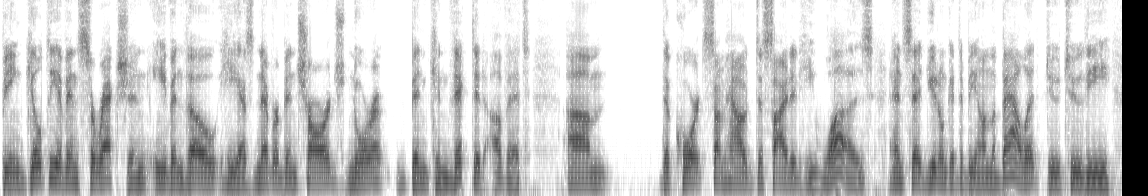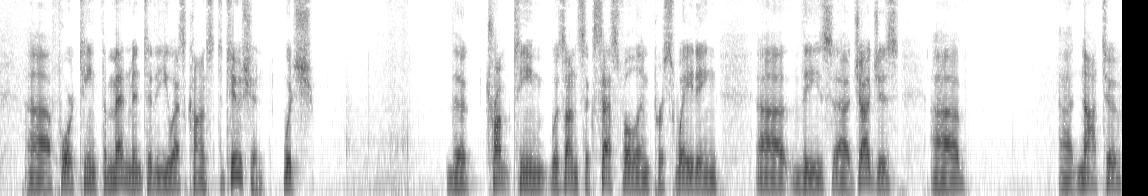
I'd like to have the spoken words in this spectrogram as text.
being guilty of insurrection, even though he has never been charged nor been convicted of it. Um, the court somehow decided he was and said you don't get to be on the ballot due to the uh, 14th Amendment to the U.S. Constitution, which the Trump team was unsuccessful in persuading uh, these uh, judges uh, uh, not to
